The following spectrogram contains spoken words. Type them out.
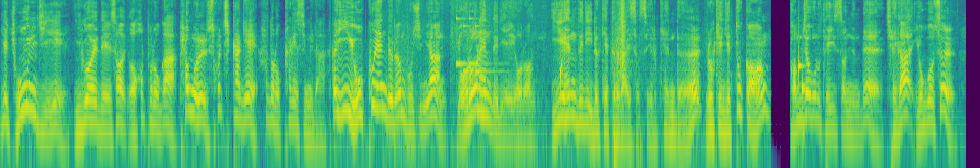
이게 좋은지 이거에 대해서 어, 허프로가 평을 솔직하게 하도록 하겠습니다. 그러니까 이 요크 핸들은 보시면 요런 핸들이에요. 요런 이 핸들이 이렇게 들어가 있었어요. 이렇게 핸들 이렇게 이제 뚜껑 검정으로 돼 있었는데 제가 요것을 이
